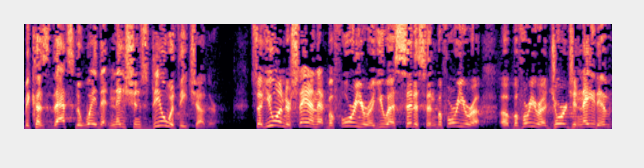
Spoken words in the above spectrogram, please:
because that's the way that nations deal with each other. So you understand that before you're a U.S. citizen, before you're a, uh, before you're a Georgia native,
